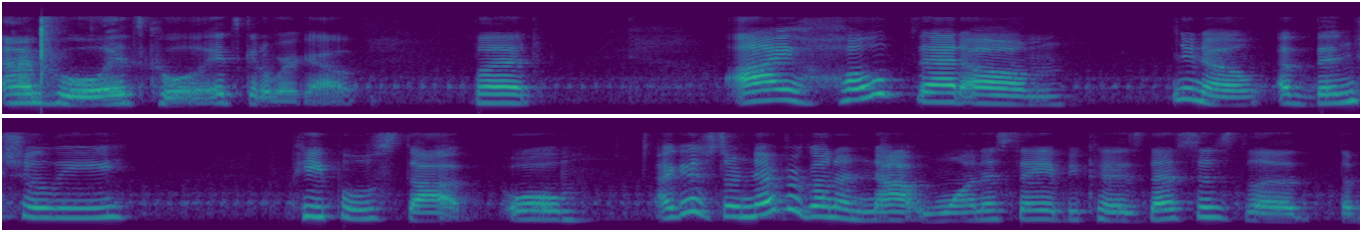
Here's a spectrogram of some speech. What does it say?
I'm cool. It's cool. It's gonna work out. But I hope that um, you know, eventually people stop. Well, I guess they're never gonna not want to say it because that's just the the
